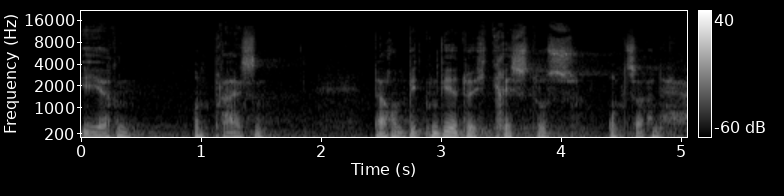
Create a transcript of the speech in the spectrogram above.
ehren und preisen. Darum bitten wir durch Christus, unseren Herrn.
